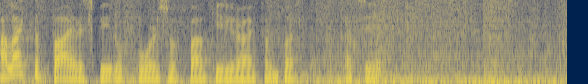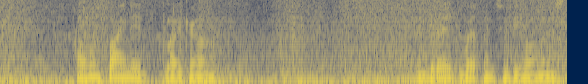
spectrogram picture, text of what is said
I like the fire speed of force of Valkyrie rifle, but that's it. I don't find it like a, um, a great weapon to be honest.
